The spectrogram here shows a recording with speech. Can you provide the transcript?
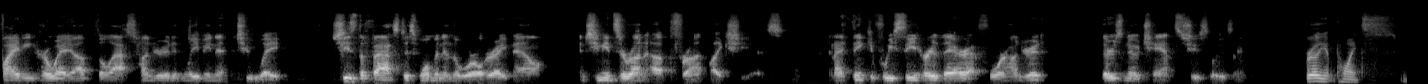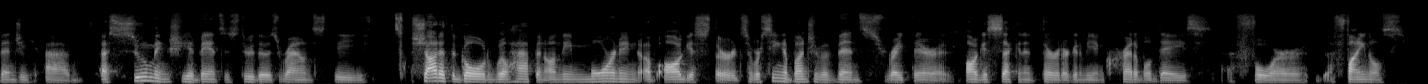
fighting her way up the last hundred and leaving it too late. She's the fastest woman in the world right now, and she needs to run up front like she is. And I think if we see her there at 400, there's no chance she's losing. Brilliant points, Benji. Um, assuming she advances through those rounds, the shot at the gold will happen on the morning of August 3rd. So we're seeing a bunch of events right there. August 2nd and 3rd are going to be incredible days for the finals.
